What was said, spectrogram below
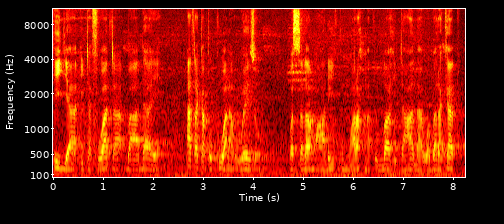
hija itafuata baadaye atakapokuwa na uwezo. Wassalamu alaikum warahmatullahi taala wabarakatuh.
